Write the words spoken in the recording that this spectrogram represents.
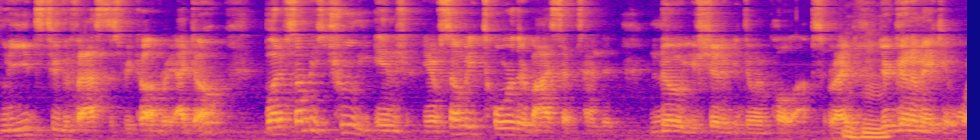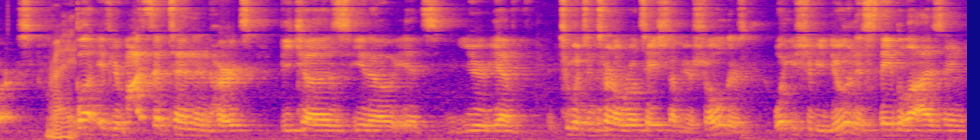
leads to the fastest recovery. I don't. But if somebody's truly injured, you know, if somebody tore their bicep tendon, no, you shouldn't be doing pull-ups, right? Mm-hmm. You're gonna make it worse. Right. But if your bicep tendon hurts because you know it's you you have too much internal rotation of your shoulders, what you should be doing is stabilizing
